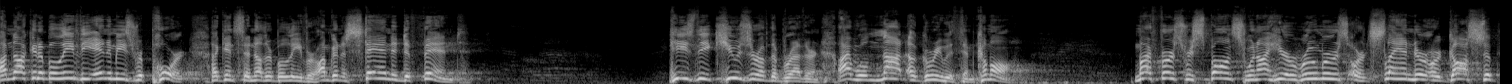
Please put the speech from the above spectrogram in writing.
I'm not going to believe the enemy's report against another believer. I'm going to stand and defend. He's the accuser of the brethren. I will not agree with him. Come on. My first response when I hear rumors or slander or gossip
